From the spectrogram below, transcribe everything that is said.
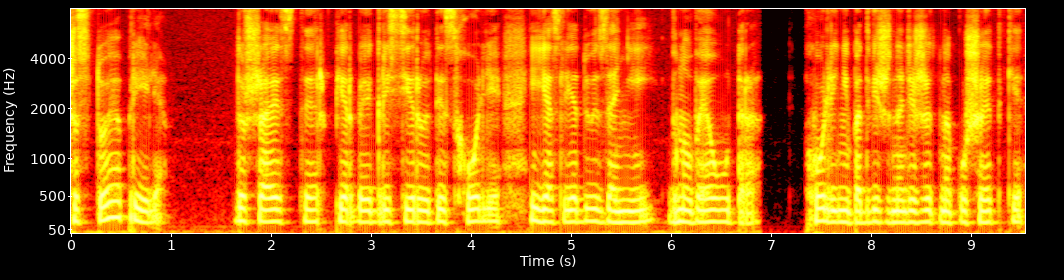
6 апреля. Душа Эстер первой агрессирует из Холли, и я следую за ней в новое утро. Холли неподвижно лежит на кушетке,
